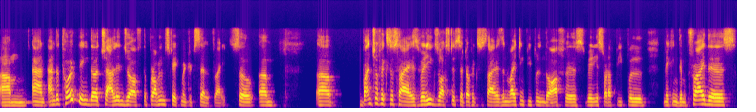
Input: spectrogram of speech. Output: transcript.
um, and and the third being the challenge of the problem statement itself right? So um, uh, bunch of exercise, very exhaustive set of exercise, inviting people in the office, various sort of people, making them try this,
